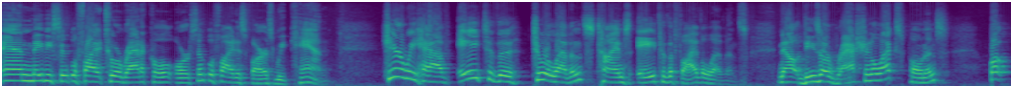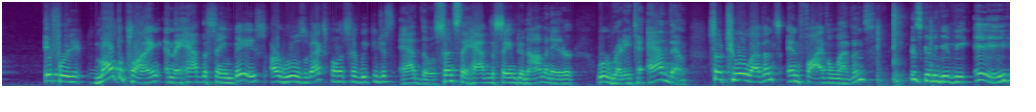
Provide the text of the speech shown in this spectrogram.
and maybe simplify it to a radical or simplify it as far as we can. Here we have a to the 2 elevenths times a to the 5 elevenths. Now, these are rational exponents. But if we're multiplying and they have the same base, our rules of exponents said we can just add those. Since they have the same denominator, we're ready to add them. So 2 elevenths and 5 elevenths is going to give me a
